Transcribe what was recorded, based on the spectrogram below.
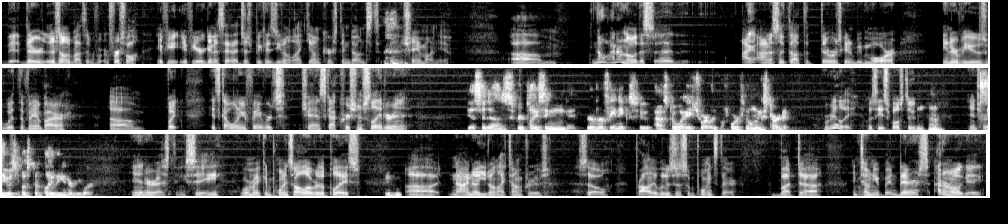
there, there's something about it. First of all, if you if you're gonna say that just because you don't like young Kirsten Dunst, then shame on you. Um, no, I don't know. This, uh, I honestly thought that there was gonna be more interviews with the vampire, um, but it's got one of your favorites, Chad. It's got Christian Slater in it. yes, it does, replacing River Phoenix, who passed away shortly before filming started. Really? Was he supposed to? Mhm. Interesting. He was supposed to play the interviewer. Interesting. See, we're making points all over the place. Mhm. Uh, now I know you don't like Tom Cruise, so probably loses some points there. But uh, Antonio Banderas, I don't know.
